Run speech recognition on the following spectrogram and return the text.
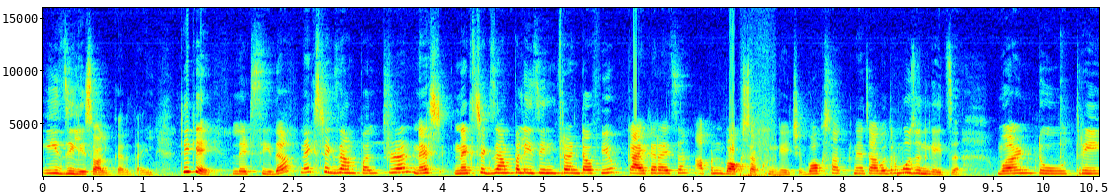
इझिली सॉल्व करता येईल. ठीक आहे? Let see the next example front next next example is in front of you काय करायचं? आपण बॉक्स आखून घ्यायचे. बॉक्स आखण्याच्या अगोदर मोजून घ्यायचं. One two three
